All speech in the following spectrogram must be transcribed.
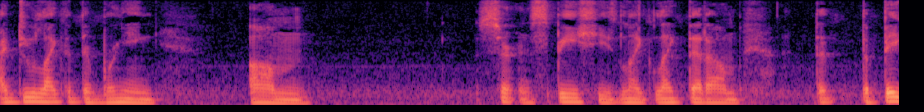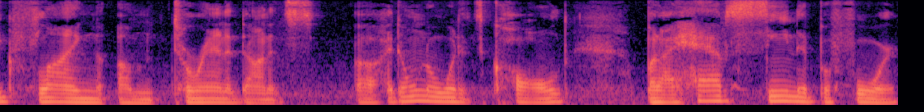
I do like that they're bringing um certain species like like that um the the big flying um pteranodon it's uh I don't know what it's called, but I have seen it before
